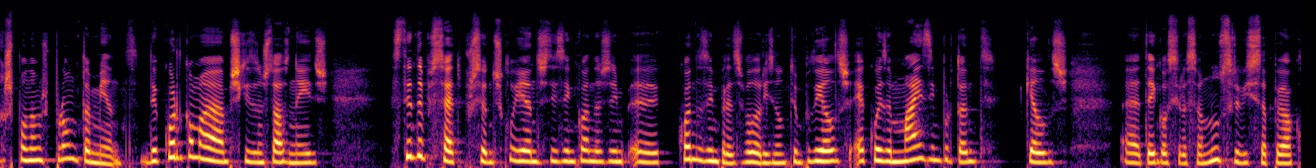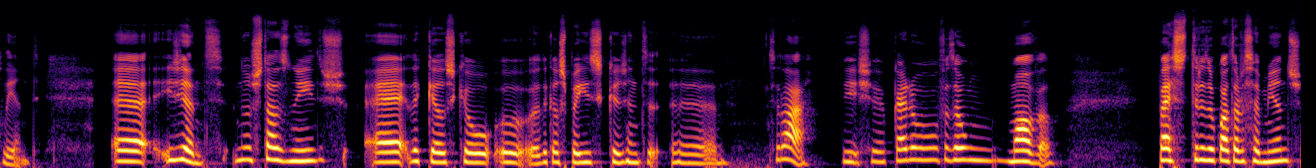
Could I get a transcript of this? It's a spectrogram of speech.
respondamos prontamente. De acordo com uma pesquisa nos Estados Unidos, 77% dos clientes dizem que quando quando as empresas valorizam o tempo deles, é a coisa mais importante que eles uh, têm em consideração no serviço de apoio ao cliente. e, gente, nos Estados Unidos é daqueles, que eu, daqueles países que a gente, sei lá, diz: Eu quero fazer um móvel peço três ou quatro orçamentos,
